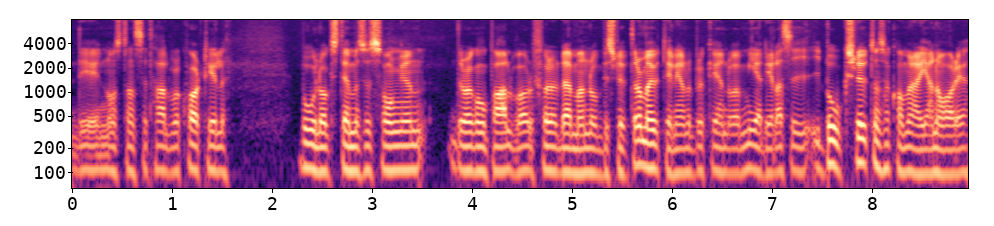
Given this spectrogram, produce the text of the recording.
Det är någonstans ett halvår kvar till bolagsstämmesäsongen drar igång på allvar för där man då beslutar de här utdelningarna. Det brukar ändå meddelas i, i boksluten som kommer här i januari.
